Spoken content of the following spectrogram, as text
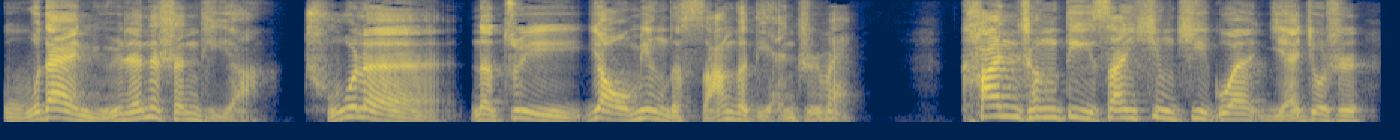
古代女人的身体呀。除了那最要命的三个点之外，堪称第三性器官，也就是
